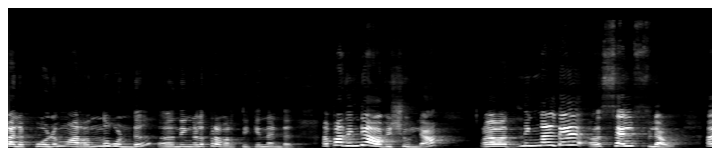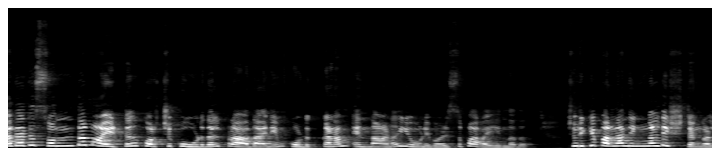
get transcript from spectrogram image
പലപ്പോഴും മറന്നുകൊണ്ട് നിങ്ങൾ പ്രവർത്തിക്കുന്നുണ്ട്. അപ്പം അതിന്റെ ആവശ്യമില്ല. നിങ്ങളുടെ സെൽഫ് ലവ് അതായത് സ്വന്തമായിട്ട് കുറച്ച് കൂടുതൽ പ്രാധാന്യം കൊടുക്കണം എന്നാണ് യൂണിവേഴ്സ് പറയുന്നത്. ചുരുക്കി പറഞ്ഞാൽ നിങ്ങളുടെ ഇഷ്ടങ്ങൾ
